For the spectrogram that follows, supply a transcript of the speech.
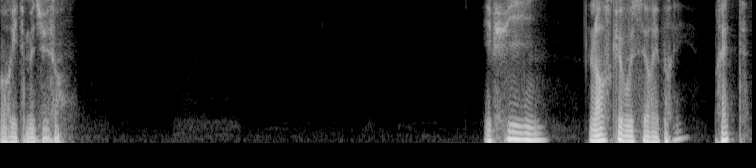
au rythme du vent. Et puis, lorsque vous serez prêt, prête,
